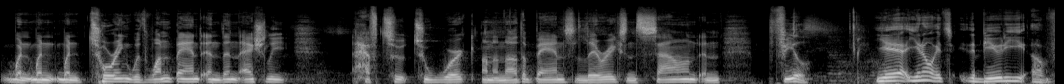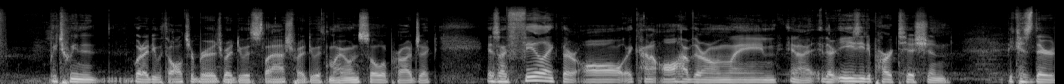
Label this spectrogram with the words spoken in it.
when, when, when touring with one band and then actually have to, to work on another band's lyrics and sound and feel? Yeah, you know, it's the beauty of between what I do with Alter Bridge, what I do with Slash, what I do with my own solo project, is I feel like they're all they kind of all have their own lane, and I, they're easy to partition because they're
